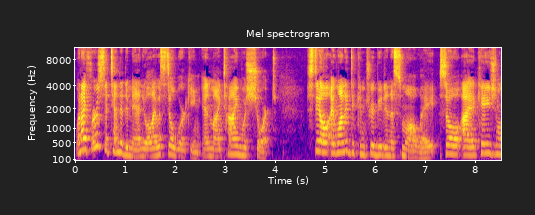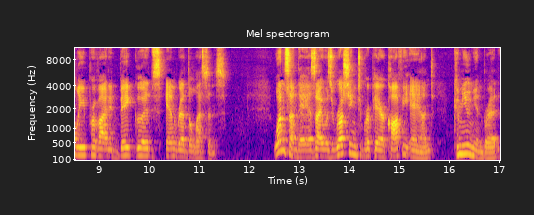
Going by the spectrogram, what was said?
When I first attended Immanuel, I was still working and my time was short. Still, I wanted to contribute in a small way, so I occasionally provided baked goods and read the lessons. One Sunday, as I was rushing to prepare coffee and communion bread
